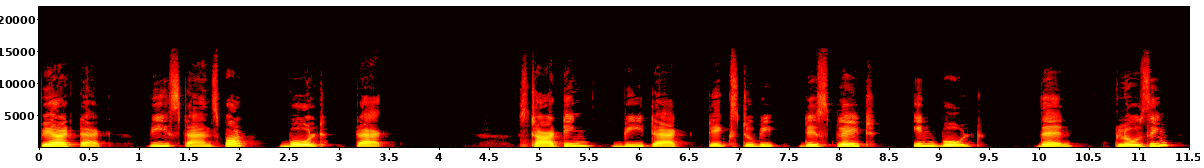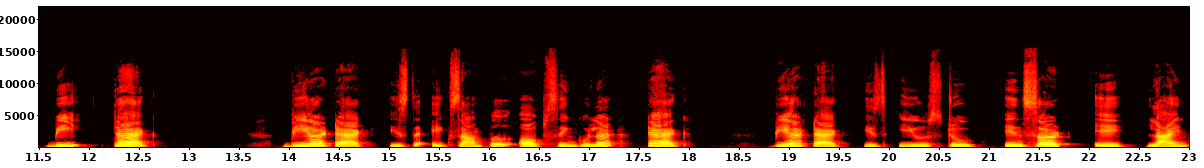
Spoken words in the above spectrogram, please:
pair tag. B stands for bold tag. Starting B tag text to be displayed in bold. Then closing B tag. BR tag is the example of singular tag. BR tag is used to insert a line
